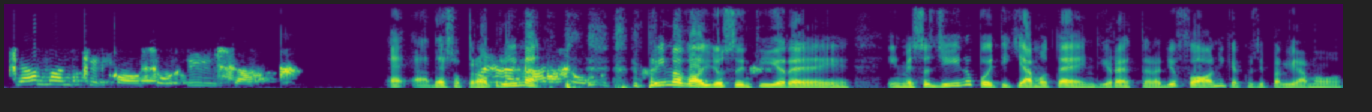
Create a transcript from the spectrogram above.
chiama anche coso Isaac. Eh, adesso però prima, prima voglio sentire il messaggino, poi ti chiamo te in diretta radiofonica, così parliamo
